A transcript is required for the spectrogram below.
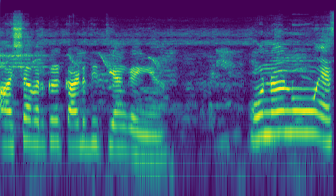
ਆਸ਼ਾ ਵਰਕਰ ਕੱਢ ਦਿੱਤੀਆਂ ਗਈਆਂ। ਉਹਨਾਂ ਨੂੰ ਇਸ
